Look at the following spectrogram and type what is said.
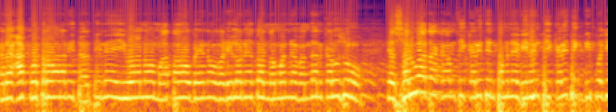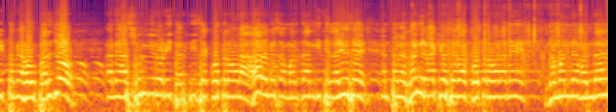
અને આ કોતરવાડાની ધરતીને યુવાનો, માતાઓ, બહેનો, વડીલોને તો નમનને વંદન કરું છું કે શરૂઆત આ ગામથી કરી હતી તમને વિનંતી કરી હતી ડિપોઝિટ તમે હવે ભરજો. અને આ સુરવીરોની ધરતી છે, કોતરવાડા હર હંમેશા મતદાનગીથી લડ્યું છે અને તમે રંગ રાખ્યો છે એવા કોતરવાડાને નમનને વંદન.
